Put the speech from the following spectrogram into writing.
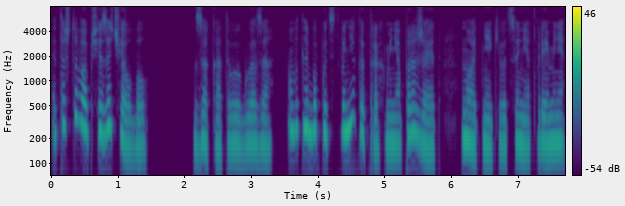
«Это что вообще за чел был?» Закатываю глаза. Вот любопытство некоторых меня поражает, но отнекиваться нет времени,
